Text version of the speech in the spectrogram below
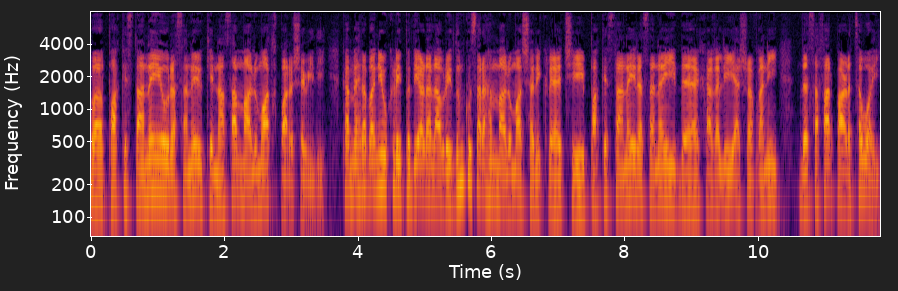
په پاکستانیو رسنیو کې ناسم معلومات خپاره شوي دي که مهرباني وکړئ په دې اړه له اورېدونکو سره هم معلومات شریک کړئ چې پاکستاني رسنۍ د ښاغلي اشرف غني د سفر په اړه څه وایي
